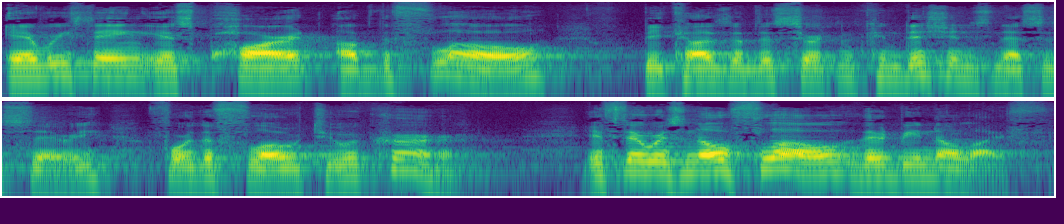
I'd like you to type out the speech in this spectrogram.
Everything is part of the flow because of the certain conditions necessary for the flow to occur. If there was no flow, there'd be no life.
